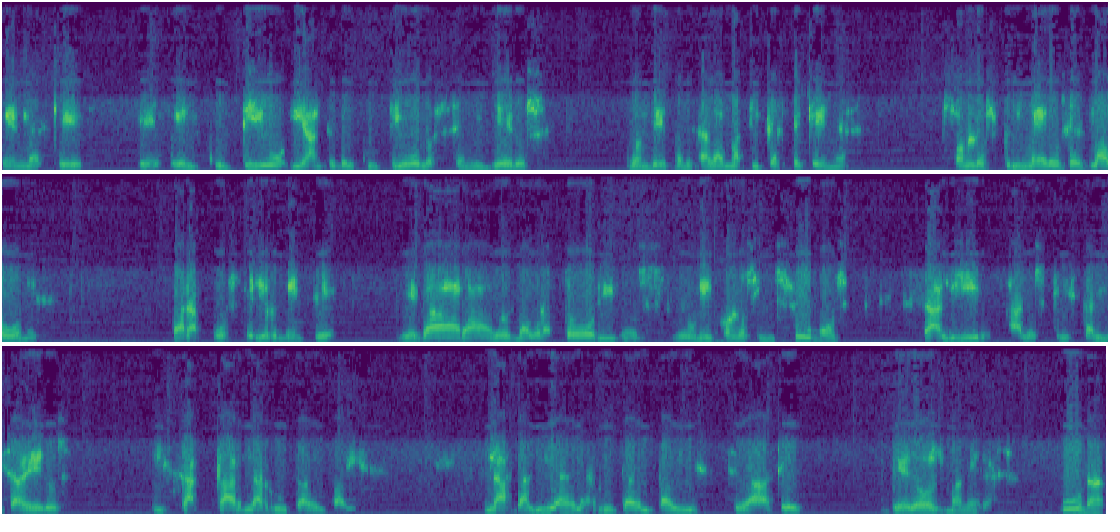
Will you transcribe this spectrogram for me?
en las que el cultivo y antes del cultivo los semilleros, donde, donde están las maticas pequeñas, son los primeros eslabones para posteriormente llegar a los laboratorios, reunir con los insumos, salir a los cristalizaderos y sacar la ruta del país. La salida de la ruta del país se hace de dos maneras. Una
